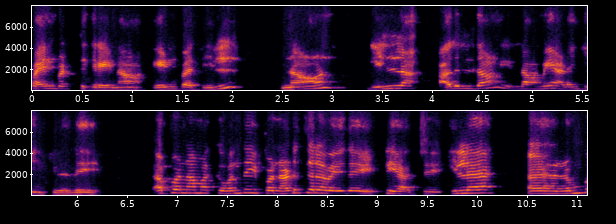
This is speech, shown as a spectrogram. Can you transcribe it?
பயன்படுத்துகிறேனா? என்பதில் நான் எல்லா அதில்தான் எல்லாமே அடங்கியிருக்கிறது. அப்ப நமக்கு வந்து இப்ப நடுத்தர வயதை எட்டியாச்சு. இல்ல அஹ், ரொம்ப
